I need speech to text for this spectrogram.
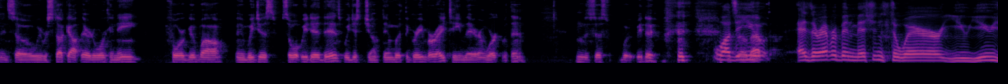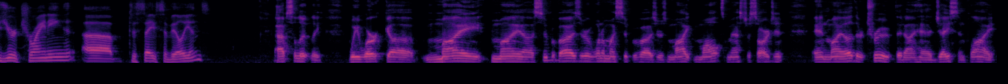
and so we were stuck out there to work at Orgun-E for a good while. And we just, so what we did is we just jumped in with the Green Beret team there and worked with them. And it's just what we do. well, do so you, has there ever been missions to where you use your training uh, to save civilians? Absolutely. We work. Uh, my my uh, supervisor, one of my supervisors, Mike Maltz, Master Sergeant, and my other troop that I had, Jason Plite.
